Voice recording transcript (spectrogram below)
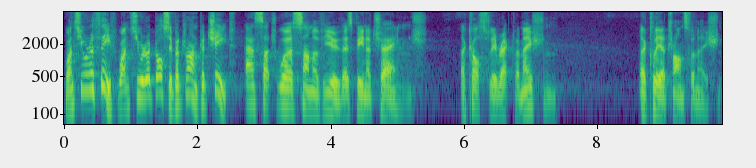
Once you were a thief. Once you were a gossip, a drunk, a cheat. As such were some of you. There's been a change, a costly reclamation, a clear transformation.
